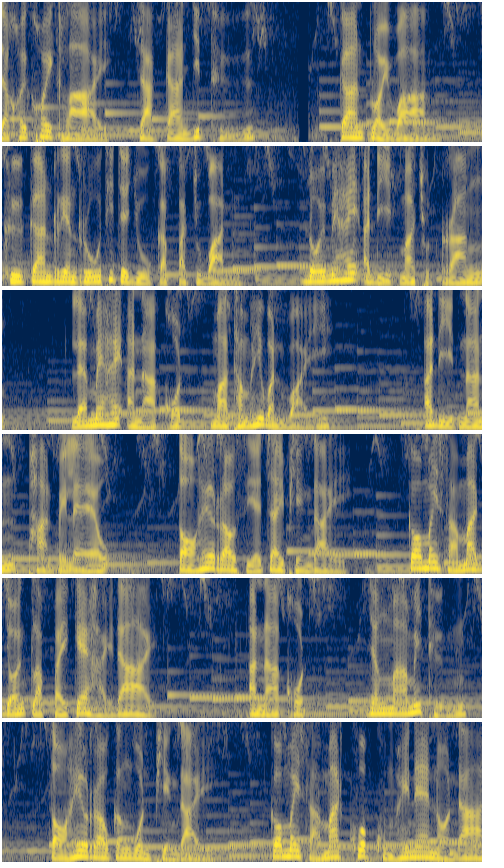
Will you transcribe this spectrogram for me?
จะค่อยๆคคลายจากการยึดถือ การปล่อยวาง คือการเรียนรู้ที่จะอยู่กับปัจจุบัน โดยไม่ให้อดีตมาฉุดรั้ง และไม่ให้อนาคตมาทำให้หวั่นไหว อดีตนั้นผ่านไปแล้ว ต่อให้เราเสียใจเพียงใด ก็ไม่สามารถย้อนกลับไปแก้ไขได้ อนาคตยังมาไม่ถึง ต่อให้เรากังวลเพียงใด ก็ไม่สามารถควบคุมให้แน่นอนได้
